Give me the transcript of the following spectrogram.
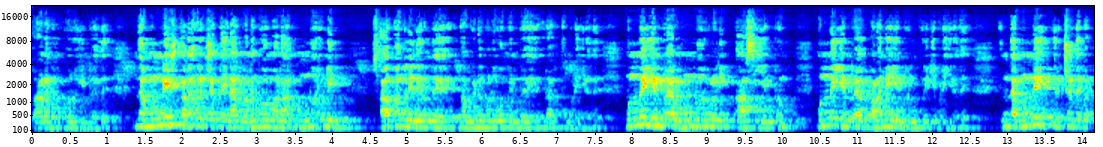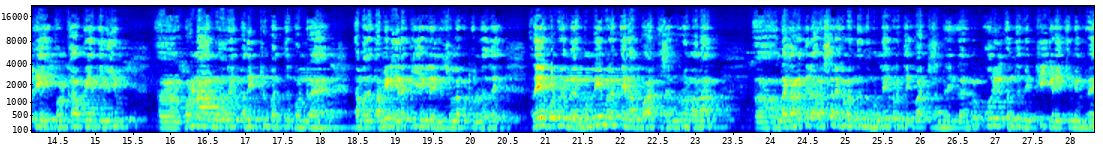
புராணங்கள் கூறுகின்றது. இந்த முன்னே ஸ்தல விருட்சத்தை நாம் வணங்குவோமானால் முன்னோர்களின் சாபங்களில் இருந்து நாம் விடுபடுவோம் என்று அர்த்தம் முடிகிறது முன்னை என்றால் முன்னோர்களின் ஆசி என்றும் முன்னை என்றால் பழமை என்றும் குறிக்கப்படுகிறது. இந்த முன்னை விருட்சத்தை பற்றி தொல்காப்பியத்திலையும் புறநானூறு பதிற்று பத்து போன்ற நமது தமிழ் இலக்கியங்களில் சொல்லப்பட்டுள்ளது. அதே போன்று இந்த முன்னை மரத்தை நாம் பார்த்து சென்றோமானால் அந்த காலத்தில் அரசர்கள் வந்து இந்த முன்னை மரத்தை பார்த்து சென்றிருக்கிறார்கள். போரில் வந்து வெற்றி கிடைக்கும் என்று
